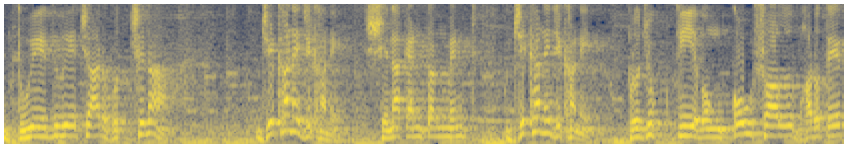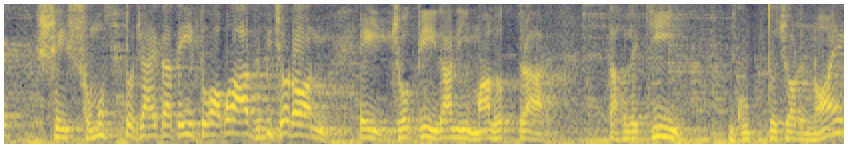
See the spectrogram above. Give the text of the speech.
দুয়ে দুয়ে চার হচ্ছে না? যেখানে যেখানে সেনা ক্যান্টনমেন্ট, যেখানে যেখানে প্রযুক্তি এবং কৌশল ভারতের, সেই সমস্ত জায়গাতেই তো অবাধ বিচরণ এই জ্যোতি রানী মালহোত্রার। তাহলে কি গুপ্তচর নয়?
